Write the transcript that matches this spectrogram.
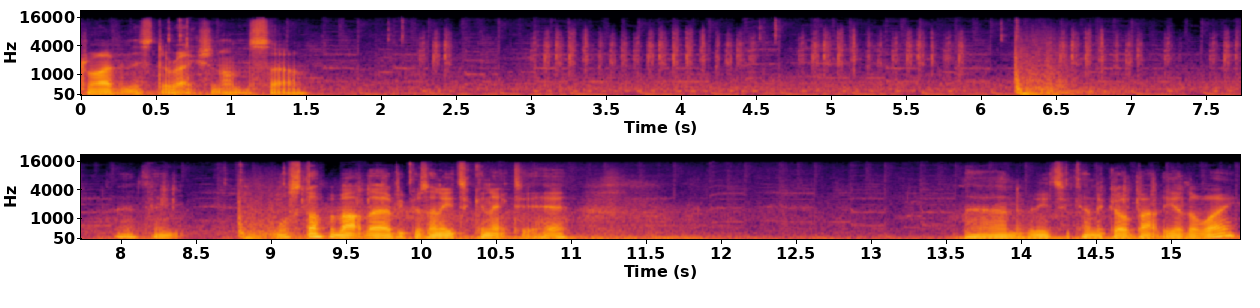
driving this direction on, so... I think we'll stop about there because I need to connect it here. And we need to kind of go back the other way.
